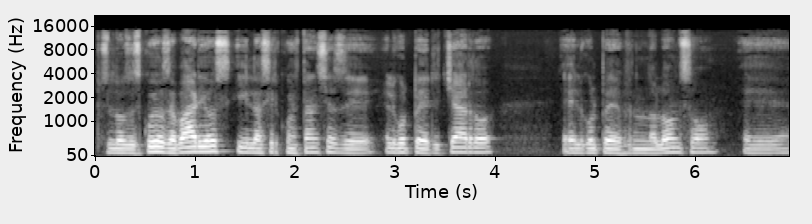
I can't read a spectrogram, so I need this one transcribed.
pues, los descuidos de varios y las circunstancias del el golpe de Richardo, el golpe de Fernando Alonso, eh,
